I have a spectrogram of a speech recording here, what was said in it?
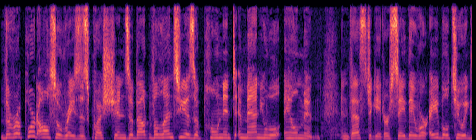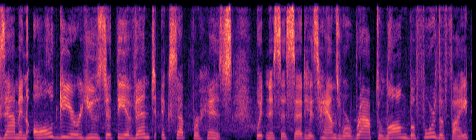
The report also raises questions about Valencia's opponent, Emmanuel Ailman. Investigators say they were able to examine all gear used at the event except for his. Witnesses said his hands were wrapped long before the fight.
